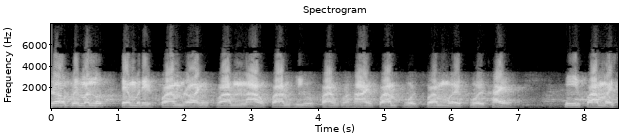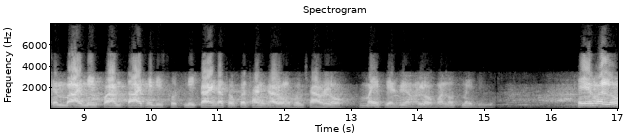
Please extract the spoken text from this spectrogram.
เราเป็นมนุษย์เต็มไปด้วยความร้อนความหนาวความหิว ความกระหายความปวดความเมื่อยป่วยไข้มีความไม่สบายมีความตายเป็นที่สุดมีการกระทบกระทั่งอารมณ์ของชาวโลก ไม่เปลี่ยนเรื่องโลกมนุษย์ไม่ดี เทวโลก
